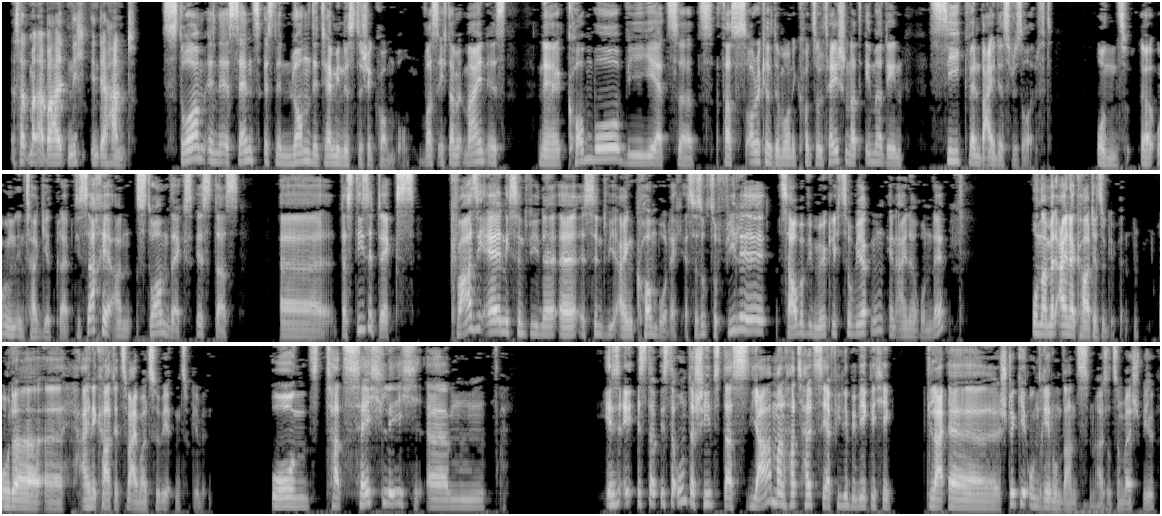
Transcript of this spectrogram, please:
Das hat man aber halt nicht in der Hand. Storm in der Essenz ist eine non-deterministische Combo. Was ich damit meine ist, eine Combo wie jetzt äh, Thus Oracle Demonic Consultation hat immer den Sieg, wenn beides resolved und äh, uninteragiert bleibt. Die Sache an Storm Decks ist, dass, äh, dass diese Decks quasi ähnlich sind wie eine, äh, es sind wie ein Combo-Deck. Es versucht so viele Zauber wie möglich zu wirken in einer Runde und dann mit einer Karte zu gewinnen. Oder äh, eine Karte zweimal zu wirken zu gewinnen. Und tatsächlich ähm, ist, ist, der, ist der Unterschied, dass ja, man hat halt sehr viele bewegliche äh, Stücke und Redundanzen. Also zum Beispiel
